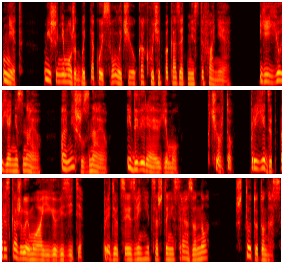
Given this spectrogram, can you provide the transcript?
Нет, Миша не может быть такой сволочью, как хочет показать мне Стефания. Ее я не знаю, а Мишу знаю и доверяю ему. К черту, приедет, расскажу ему о ее визите. Придется извиниться, что не сразу, но... Что тут у нас?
